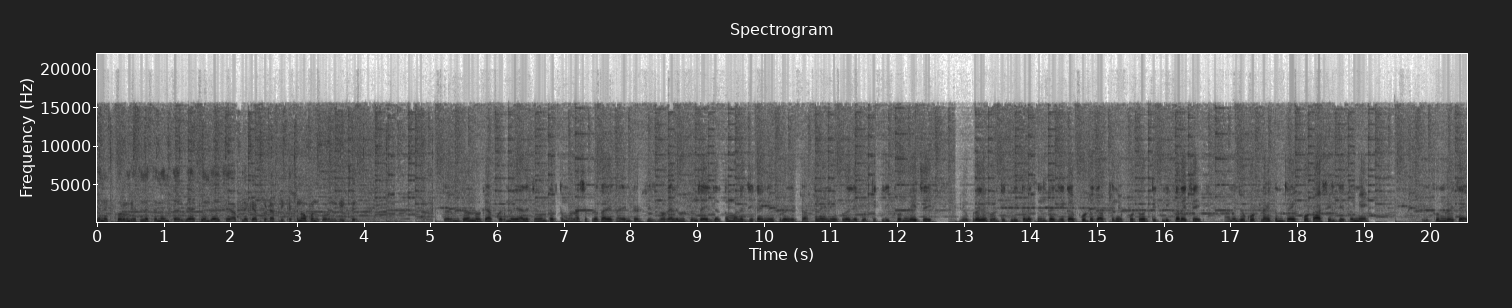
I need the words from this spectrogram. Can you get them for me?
कनेक्ट करून घेतल्याच्या नंतर बॅक येऊन जायचं आहे आपल्या कॅपकट ॲप्लिकेशन ओपन करून घ्यायचं आहे तर मित्रांनो कॅपकटमध्ये आल्याच्यानंतर तुम्हाला अशा प्रकारे काही इंटरफेस बघायला भेटून जाईल. जर तुम्हाला जे काही न्यू प्रोजेक्टचं ऑप्शन आहे न्यू प्रोजेक्टवरती क्लिक करून घ्यायचं आहे न्यू प्रोजेक्टवरती क्लिक केल्याच्यानंतर जे काही फोटोचं ऑप्शन आहे फोटोवरती क्लिक करायचं आहे आणि जो कुठलाही तुमचा एक फोटो असेल ते तुम्ही क्लिक करून घ्यायचा आहे.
